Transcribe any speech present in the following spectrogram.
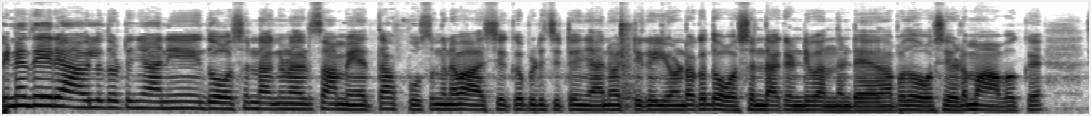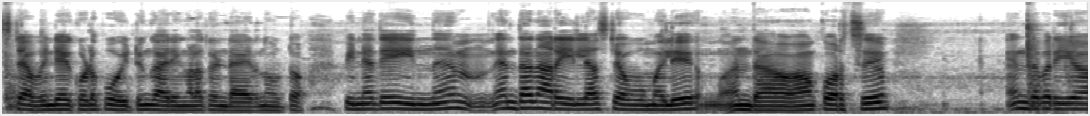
പിന്നെ ഇതേ രാവിലെ തൊട്ട് ഞാൻ ദോശ ഉണ്ടാക്കുന്ന ഒരു സമയത്ത് അപ്പൂസ് ഇങ്ങനെ വാശിയൊക്കെ പിടിച്ചിട്ട് ഞാൻ ഒറ്റ കൈ കൊണ്ടൊക്കെ ദോശ ഉണ്ടാക്കേണ്ടി വന്നിട്ടുണ്ടായിരുന്നു. അപ്പോൾ ദോശയുടെ മാവൊക്കെ സ്റ്റവിന്റെ കൂടെ പോയിട്ടും കാര്യങ്ങളൊക്കെ ഉണ്ടായിരുന്നു കേട്ടോ. പിന്നെ അതേ ഇന്ന് എന്താണെന്നറിയില്ല സ്റ്റൗമ്മൽ എന്താ കുറച്ച് എന്താ പറയുക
